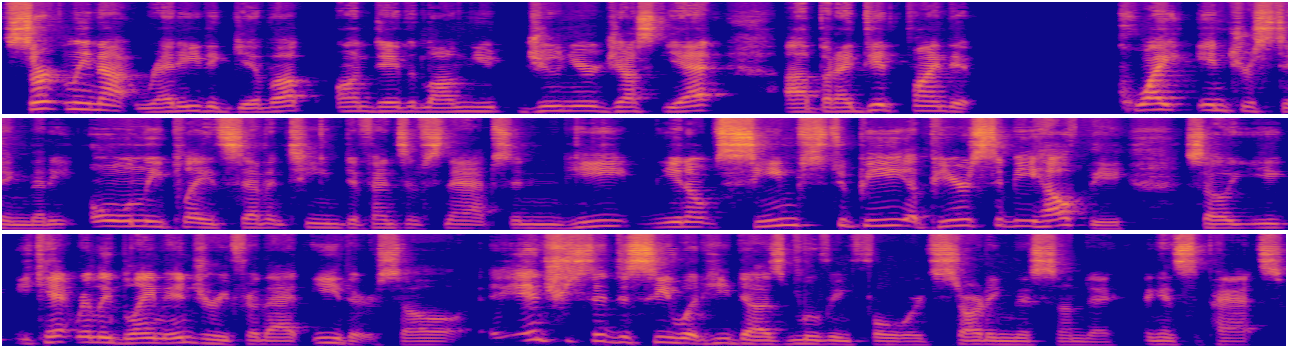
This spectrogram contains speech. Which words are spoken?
Certainly not ready to give up on David Long Jr. just yet, uh, but I did find it quite interesting that he only played 17 defensive snaps and he, you know, seems to be appears to be healthy. So you, you can't really blame injury for that either. So interested to see what he does moving forward starting this Sunday against the Pats.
